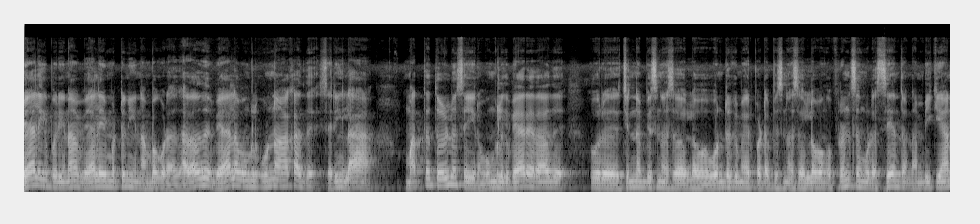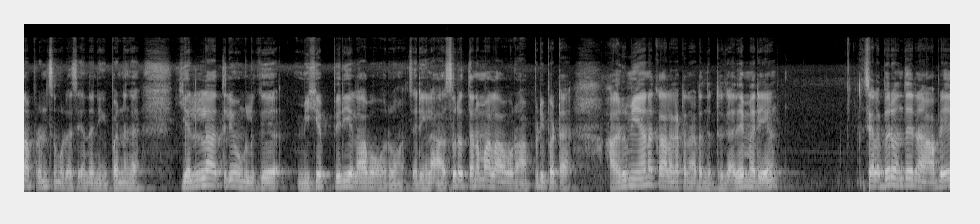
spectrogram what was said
வேலைக்கு போகிறீங்கன்னா வேலையை மட்டும் நீங்கள் நம்பக்கூடாது. அதாவது வேலை உங்களுக்கு ஒன்றும் ஆகாது சரிங்களா? மற்ற தொழிலும் செய்யணும். உங்களுக்கு வேறு ஏதாவது ஒரு சின்ன பிஸ்னஸோ இல்லை ஒன்றுக்கு மேற்பட்ட பிஸ்னஸோ இல்லை உங்கள் ஃப்ரெண்ட்ஸுங்க கூட சேர்ந்த நம்பிக்கையான ஃப்ரெண்ட்ஸுங்க கூட சேர்ந்து நீங்கள் பண்ணுங்கள் எல்லாத்துலேயும் உங்களுக்கு மிகப்பெரிய லாபம் வரும். சரிங்களா? அசுரத்தனமாக லாபம் வரும். அப்படிப்பட்ட அருமையான காலகட்டம் நடந்துகிட்ருக்கு அதே மாதிரி சில பேர் வந்து நான் அப்படியே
